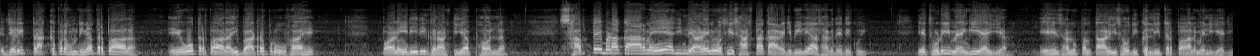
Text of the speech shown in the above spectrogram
ਇਹ ਜਿਹੜੀ ਟਰੱਕ ਪਰ ਹੁੰਦੀ ਨਾ ਤਰਪਾਲ, ਇਹ ਉਹ ਤਰਪਾਲ ਆ ਜੀ ਵਾਟਰਪ੍ਰੂਫ ਆ ਇਹ। ਪਾਣੀ ਦੀ ਦੀ ਗਾਰੰਟੀ ਆ ਫੁੱਲ ਸਭ ਤੋਂ ਬੜਾ ਕਾਰਨ ਇਹ ਆ ਜੀ, ਲਿਆਣੇ ਨੂੰ ਅਸੀਂ ਸਸਤਾ ਕਾਗਜ਼ ਵੀ ਲਿਆ ਸਕਦੇ ਤੇ ਕੋਈ। ਇਹ ਥੋੜੀ ਮਹਿੰਗੀ ਆਈ ਆ। ਇਹ ਸਾਨੂੰ 4500 ਦੀ ਕੱਲੀ ਤਰਪਾਲ ਮਿਲੀ ਆ ਜੀ।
